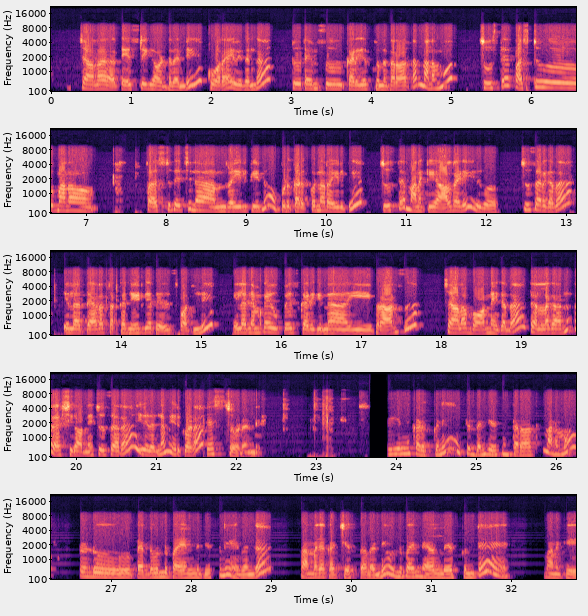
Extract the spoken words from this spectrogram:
చాలా టేస్టీగా ఉంటుందండి. కూర ఈ విధంగా టూ టైమ్స్ కడిగేసుకున్న తర్వాత మనము చూస్తే ఫస్ట్ మనం ఫస్ట్ తెచ్చిన రొయ్యలకిను ఇప్పుడు కడుక్కున్న రొయ్యలకి చూస్తే మనకి ఆల్రెడీ ఇదిగో చూసారు కదా ఇలా తేడా చక్కగా నీట్గా తెలిసిపోతుంది. ఇలా నిమ్మకాయ ఉప్పేసి కడిగిన ఈ ప్రాన్స్ చాలా బాగున్నాయి కదా తెల్లగాను ఫ్రెష్గా ఉన్నాయి. చూసారా? ఈ విధంగా మీరు కూడా టేస్ట్ చూడండి. రొయ్యల్ని కడుక్కుని సిద్ధం చేసిన తర్వాత మనము రెండు పెద్ద ఉల్లిపాయలని తీసుకుని ఈ విధంగా సన్నగా కట్ చేసుకోవాలండి. ఉల్లిపాయలు నీళ్ళు వేసుకుంటే మనకి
